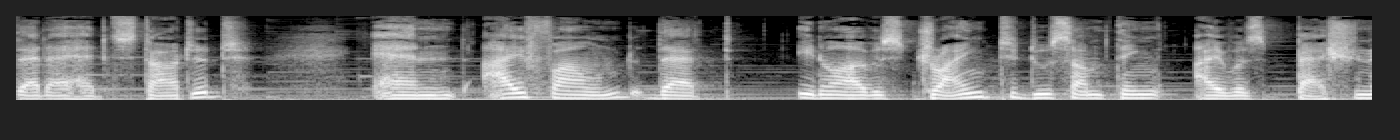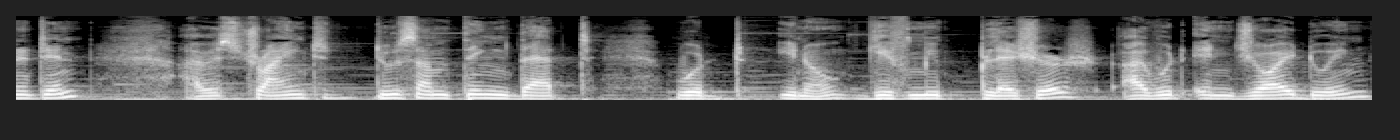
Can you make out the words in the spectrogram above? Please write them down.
that I had started, and I found that you know i was trying to do something i was passionate in. I was trying to do something that would you know give me pleasure. I would enjoy doing.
